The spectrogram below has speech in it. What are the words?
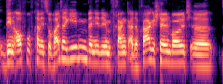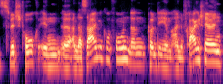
den Aufruf kann ich so weitergeben. Wenn ihr dem Frank eine Frage stellen wollt, äh, switcht hoch in, äh, an das Saalmikrofon, dann könnt ihr ihm eine Frage stellen.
